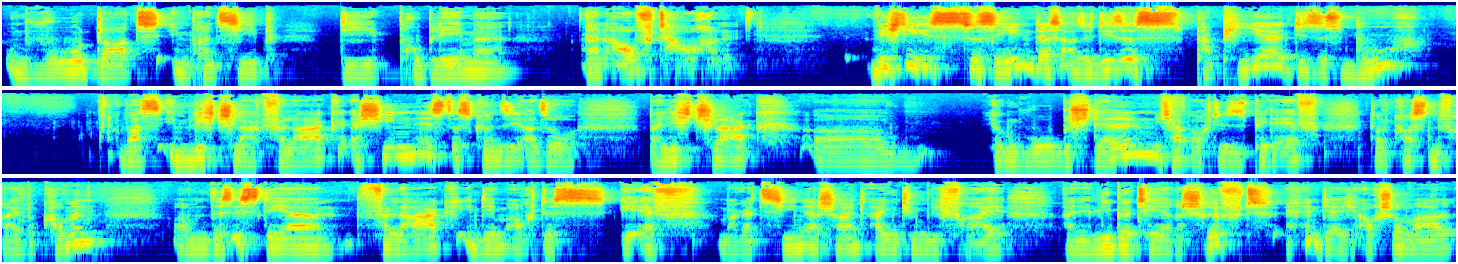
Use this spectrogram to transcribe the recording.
und wo dort im Prinzip die Probleme dann auftauchen. Wichtig ist zu sehen, dass also dieses Papier, dieses Buch, was im Lichtschlag Verlag erschienen ist, das können Sie also bei Lichtschlag äh, irgendwo bestellen. Ich habe auch dieses PDF dort kostenfrei bekommen. Ähm, das ist der Verlag, in dem auch das EF-Magazin erscheint, eigentümlich frei. Eine libertäre Schrift, in der ich auch schon mal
